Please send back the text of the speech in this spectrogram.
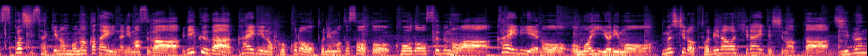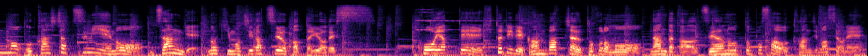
少し先の物語になりますが、リクがカイリの心を取り戻そうと行動するのは、カイリへの思いよりも、むしろ扉を開いてしまった自分の犯した罪への懺悔の気持ちが強かったようです。こうやって一人で頑張っちゃうところも、なんだかゼアノットっぽさを感じますよね。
